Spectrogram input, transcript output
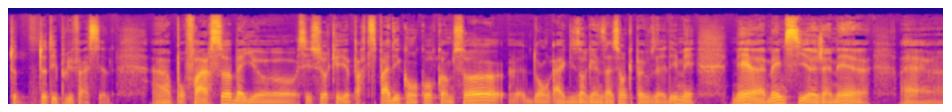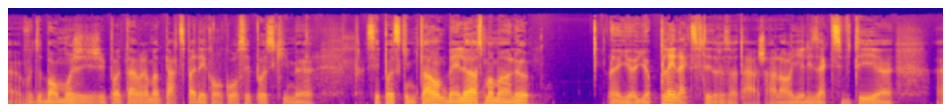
tout, tout est plus facile. Euh, pour faire ça, ben c'est sûr qu'il y a participé à des concours comme ça, euh, donc avec des organisations qui peuvent vous aider. Mais, mais euh, même si euh, jamais vous dites bon, moi j'ai pas le temps vraiment de participer à des concours, c'est pas ce qui me, c'est pas ce qui me tente. Ben là à ce moment-là il y, a, il y, a, plein d'activités de réseautage. Alors, il y a les activités, euh, euh,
